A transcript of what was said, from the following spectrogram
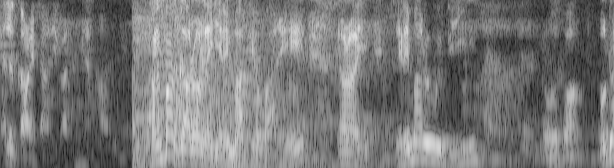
အဲ့လို character လေးပါခင်ဗျာဟုတ်ပထမကတော့လည်းရေလေးမပြောပါတယ်အဲ့တော့ရေလေးမတို့ဒီ ဟိုပေါ့ဗုဒ္ဓ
